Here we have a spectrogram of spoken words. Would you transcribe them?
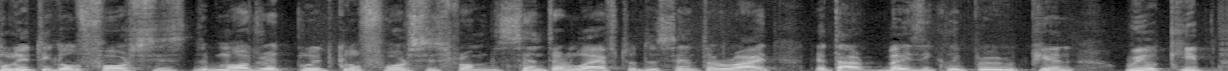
political forces, the moderate political forces from the center left to the center right, that are basically pro-European, will keep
